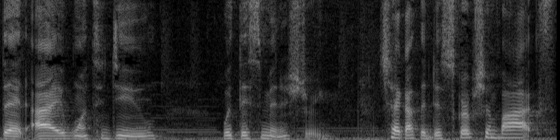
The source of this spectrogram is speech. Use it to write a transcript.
that I want to do with this ministry. Check out the description box.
